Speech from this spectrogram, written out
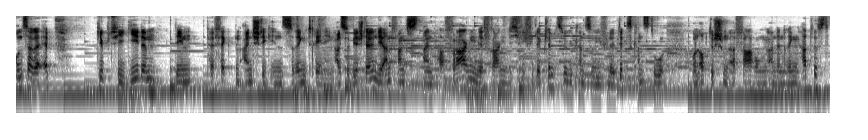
Unsere App gibt jedem den perfekten Einstieg ins Ringtraining. Also wir stellen dir anfangs ein paar Fragen. Wir fragen dich, wie viele Klimmzüge kannst du, wie viele Dips kannst du und ob du schon Erfahrungen an den Ringen hattest.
